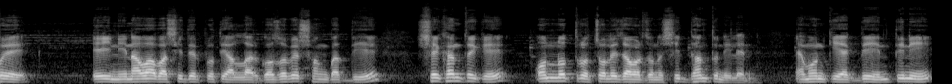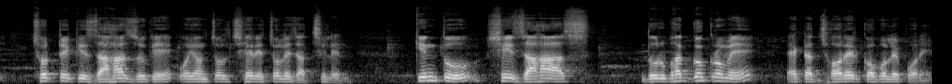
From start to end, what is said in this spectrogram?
হয়ে এই নিনাওয়াবাসীদের প্রতি আল্লাহর গজবের সংবাদ দিয়ে সেখান থেকে অন্যত্র চলে যাওয়ার জন্য সিদ্ধান্ত নিলেন। এমনকি একদিন তিনি ছোট্ট একটি জাহাজ যুগে ওই অঞ্চল ছেড়ে চলে যাচ্ছিলেন। কিন্তু সেই জাহাজ দুর্ভাগ্যক্রমে একটা ঝড়ের কবলে পড়ে।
